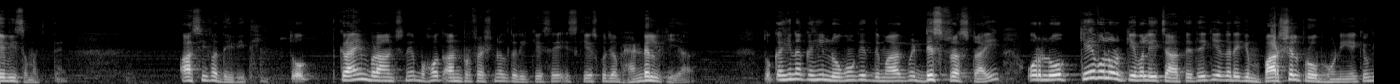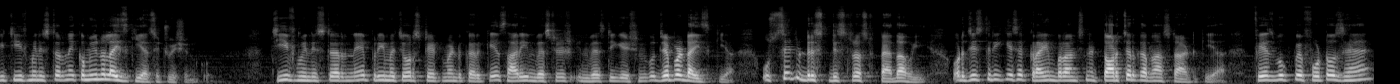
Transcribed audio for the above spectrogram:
देवी समझते हैं आसिफा देवी थी तो क्राइम ब्रांच ने बहुत अनप्रोफेशनल तरीके से इस केस को जब हैंडल किया तो कहीं ना कहीं लोगों के दिमाग में डिस्ट्रस्ट आई और लोग केवल और केवल ये चाहते थे कि अगर एक इम्पार्शल प्रोब होनी है क्योंकि चीफ मिनिस्टर ने कम्युनलाइज किया सिचुएशन को। चीफ मिनिस्टर ने प्री मेच्योर स्टेटमेंट करके सारी इन्वेस्टिगेशन को जेपरडाइज किया। उससे जो डिस्ट्रस्ट पैदा हुई और जिस तरीके से क्राइम ब्रांच ने टॉर्चर करना स्टार्ट किया। फेसबुक पे फ़ोटोज़ हैं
